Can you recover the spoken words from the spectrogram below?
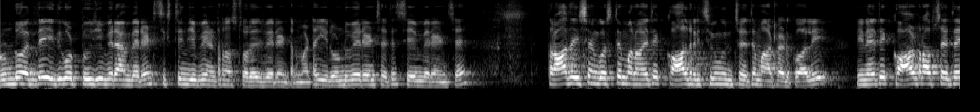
రెండు అంతే ఇది కూడా two GB RAM variant sixteen GB internal storage variant అనమాట ఈ రెండు వేరియంట్స్ అయితే సేమ్ వేరియంట్సే తర్వాత విషయానికి వస్తే మనం అయితే కాల్ రిసీవింగ్ గురించి అయితే మాట్లాడుకోవాలి. నేనైతే కాల్ డ్రాప్స్ అయితే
